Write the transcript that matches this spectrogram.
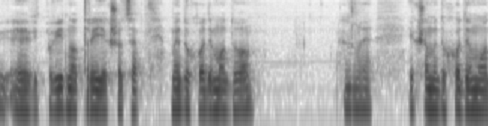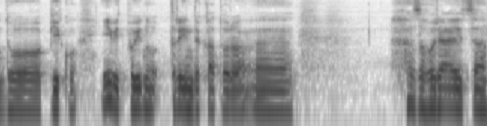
е, відповідно 3, якщо це ми доходимо до Е, якщо ми доходимо до піку. І відповідно три індикатора е, загоряються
